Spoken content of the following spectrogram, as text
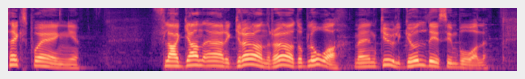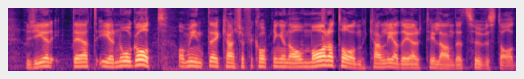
6 poäng. Flaggan är grön, röd och blå med en gulguldig symbol. Ger det er något? Om inte kanske förkortningen av maraton kan leda er till landets huvudstad.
